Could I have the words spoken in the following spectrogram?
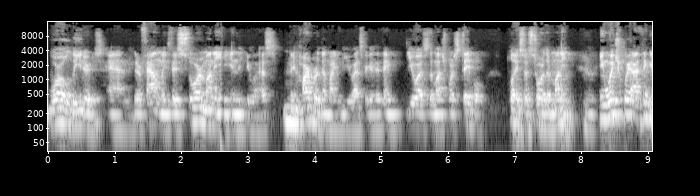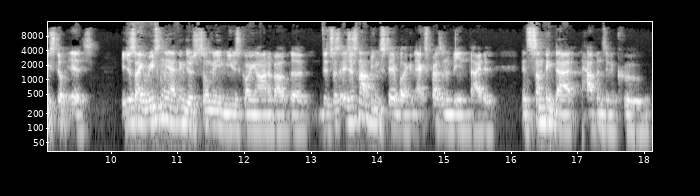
world leaders and their families, they store money in the US. They Mhm. harbor the money in the US because they think the US is a much more stable place to store their money. In which way I think it still is. It's just like recently, I think there's so many news going on about the, it's just, it's just not being stable, like an ex-president being indicted. It's something that happens in a coup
